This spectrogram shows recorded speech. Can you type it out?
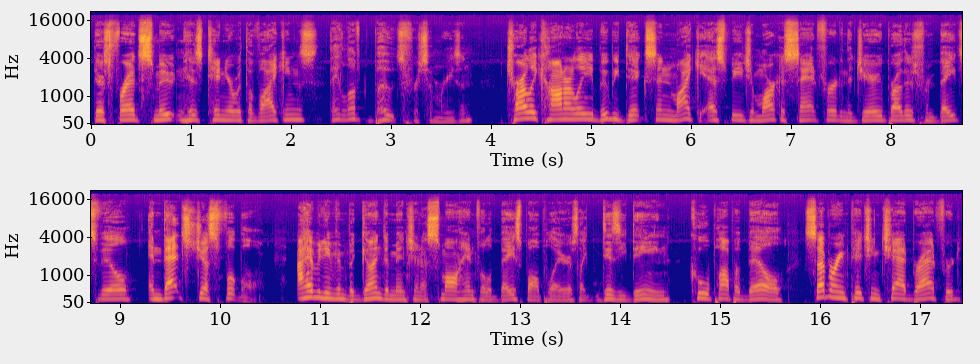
There's Fred Smoot and his tenure with the Vikings. They loved boats for some reason. Charlie Conerly, Booby Dixon, Mike Espy, Jamarca Sanford, and the Jerry brothers from Batesville. And that's just football. I haven't even begun to mention a small handful of baseball players like Dizzy Dean, Cool Papa Bell, submarine pitching Chad Bradford,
